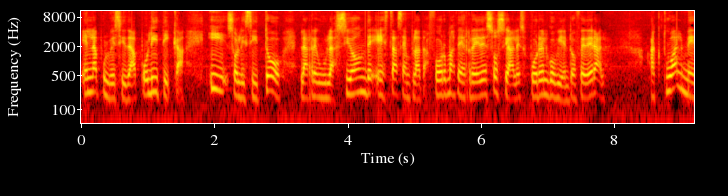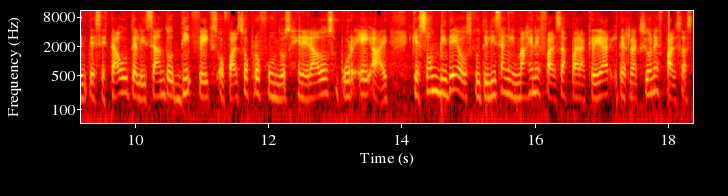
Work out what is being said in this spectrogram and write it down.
en la publicidad política y solicitó la regulación de estas en plataformas de redes sociales por el gobierno federal. Actualmente se está utilizando deepfakes o falsos profundos generados por AI, que son videos que utilizan imágenes falsas para crear interacciones falsas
